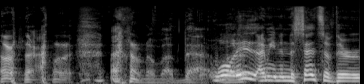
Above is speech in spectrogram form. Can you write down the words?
I don't know about that. well but- it is i mean in the sense of they're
